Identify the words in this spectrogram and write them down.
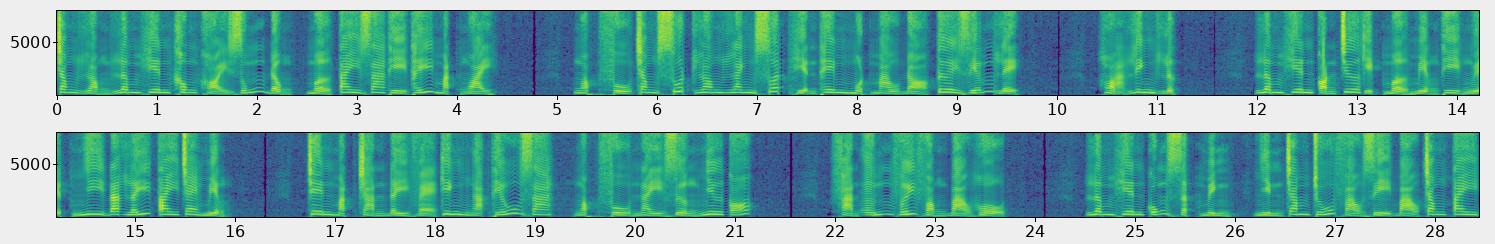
Trong lòng Lâm Hiên không khỏi rúng động, mở tay ra thì thấy mặt ngoài. Ngọc Phù trong suốt long lanh xuất hiện thêm một màu đỏ tươi diễm lệ. Hỏa linh lực. Lâm Hiên còn chưa kịp mở miệng thì Nguyệt Nhi đã lấy tay che miệng. Trên mặt tràn đầy vẻ kinh ngạc thiếu ra, Ngọc Phù này dường như có. Phản ứng với vòng bảo hộ. Lâm Hiên cũng giật mình, nhìn chăm chú vào dị bảo trong tay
